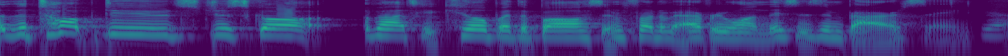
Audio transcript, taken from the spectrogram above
Mm. The top dudes just got about to get killed by the boss in front of everyone. This is embarrassing. Yeah.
